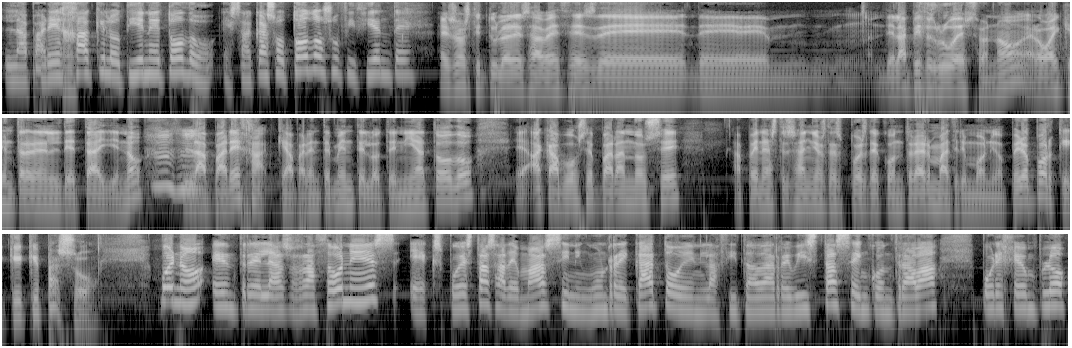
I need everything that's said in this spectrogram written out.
La pareja que lo tiene todo. ¿Es acaso todo suficiente? Esos titulares a veces de, de, lápiz grueso, ¿no? Luego hay que entrar en el detalle, ¿no? La pareja, que aparentemente lo tenía todo, eh, acabó separándose apenas tres años después de contraer matrimonio. ¿Pero por qué? ¿Qué, pasó? Bueno, entre las razones expuestas, además, sin ningún recato en la citada revista, se encontraba, por ejemplo,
